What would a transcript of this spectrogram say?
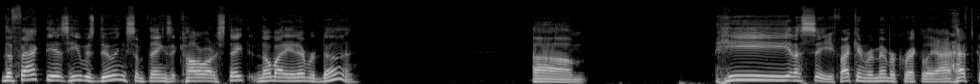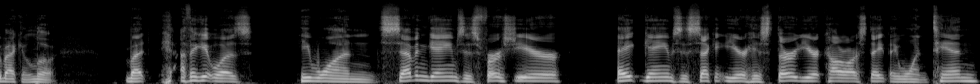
The fact is he was doing some things at Colorado State that nobody had ever done. Um he let's see if I can remember correctly, I have to go back and look. But I think it was he won 7 games his first year, 8 games his second year, his third year at Colorado State they won 10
